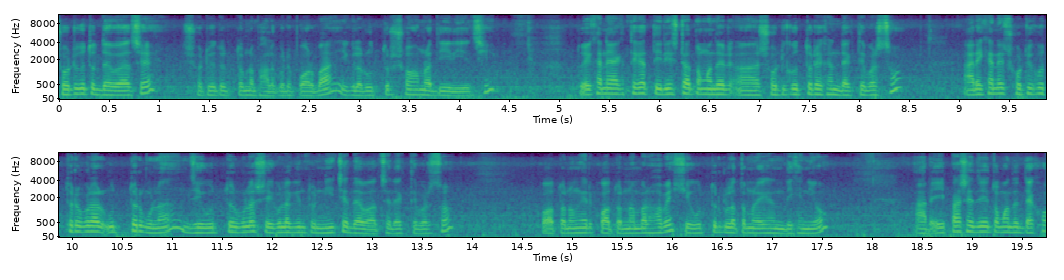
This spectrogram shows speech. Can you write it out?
সঠিক উত্তর দেওয়া আছে। সঠিক উত্তর তোমরা ভালো করে পড়বা, এগুলোর উত্তর সহ আমরা দিয়ে দিয়েছি। তো এখানে এক থেকে তিরিশটা তোমাদের সঠিক উত্তর এখানে দেখতে পারছ। আর এখানে সঠিক উত্তরগুলোর উত্তরগুলা, যে উত্তরগুলো সেগুলো কিন্তু নিচে দেওয়া আছে, দেখতে পারছ? কত রঙের কত নাম্বার হবে, সেই উত্তরগুলো তোমরা এখানে দেখে নিও। আর এই পাশে যে তোমাদের দেখো,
